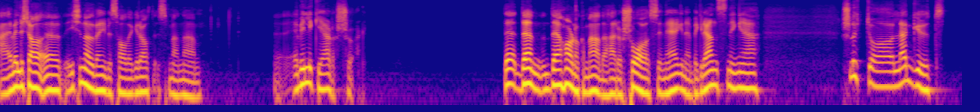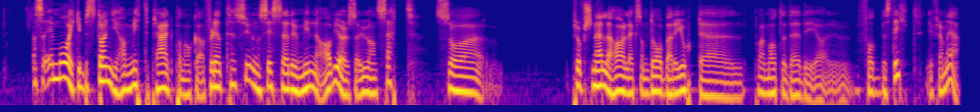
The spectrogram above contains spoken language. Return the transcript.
Nei, jeg vil ikke, ha, uh, ikke nødvendigvis ha det gratis, men uh, jeg vil ikke gjøre det sjøl. Det, det, det, har noe med det her å se sine egne begrensninger. Slutt å legge ut Altså, Jeg må ikke bestandig ha mitt preg på noe, for til syvende og sist er det jo mine avgjørelser uansett. Så profesjonelle har liksom da bare gjort det på en måte det de har fått bestilt ifra meg.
